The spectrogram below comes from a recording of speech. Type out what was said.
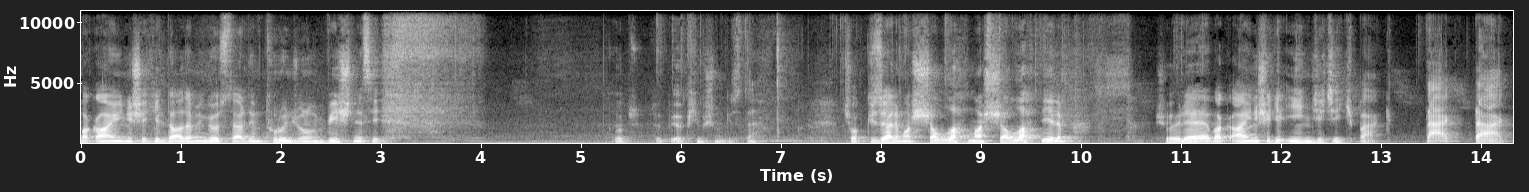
Bak aynı şekilde Adem'in gösterdiğim turuncunun vişnesi. Öp, öp, öpeyim şunu gizle. Çok güzel maşallah maşallah diyelim. Şöyle bak aynı şekilde incecik bak. Tak tak.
